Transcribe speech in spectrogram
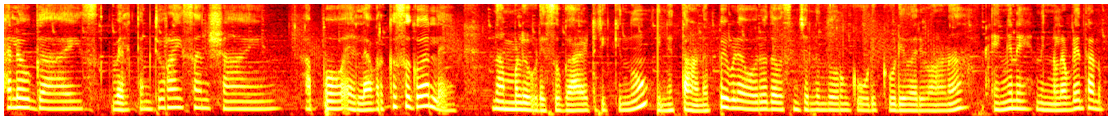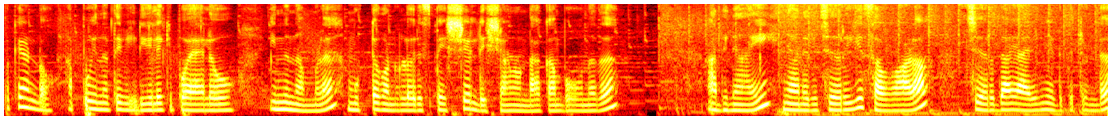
Hello guys welcome to rise and shine അപ്പോൾ എല്ലാവർക്കും സുഖമല്ലേ? നമ്മളിവിടെ സുഖമായിട്ടിരിക്കുന്നു. പിന്നെ തണുപ്പ് ഇവിടെ ഓരോ ദിവസം ചെല്ലും തോറും കൂടി കൂടി വരുവാണ്. എങ്ങനെ? നിങ്ങളെവിടെയും തണുപ്പൊക്കെ ഉണ്ടോ? അപ്പോൾ ഇന്നത്തെ വീഡിയോയിലേക്ക് പോയാലോ? ഇന്ന് നമ്മൾ മുട്ട കൊണ്ടുള്ള ഒരു സ്പെഷ്യൽ ഡിഷാണ് ഉണ്ടാക്കാൻ പോകുന്നത്. അതിനായി ഞാനൊരു ചെറിയ സവാള ചെറുതായി അരിഞ്ഞെടുത്തിട്ടുണ്ട്.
